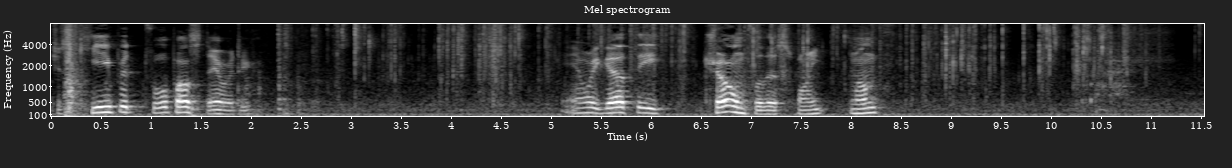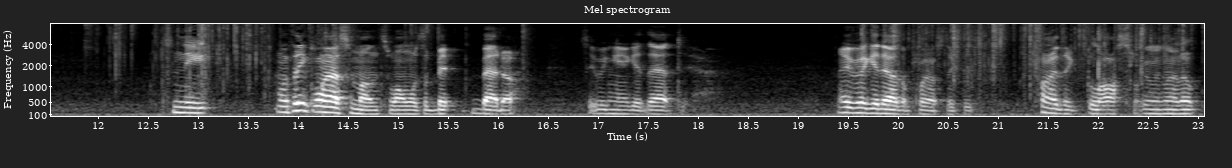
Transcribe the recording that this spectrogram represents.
Just keep it for posterity. And we got the charm for this month. It's neat. I think last month's one was a bit better. See if we can get that. Maybe if I get out of the plastic, try the gloss doing that up.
